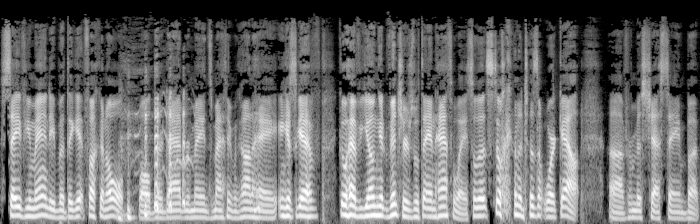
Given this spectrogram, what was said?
save humanity, but they get fucking old while their dad remains Matthew McConaughey and gets to have, go have young adventures with Anne Hathaway. So that still kind of doesn't work out uh, for Miss Chastain. But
